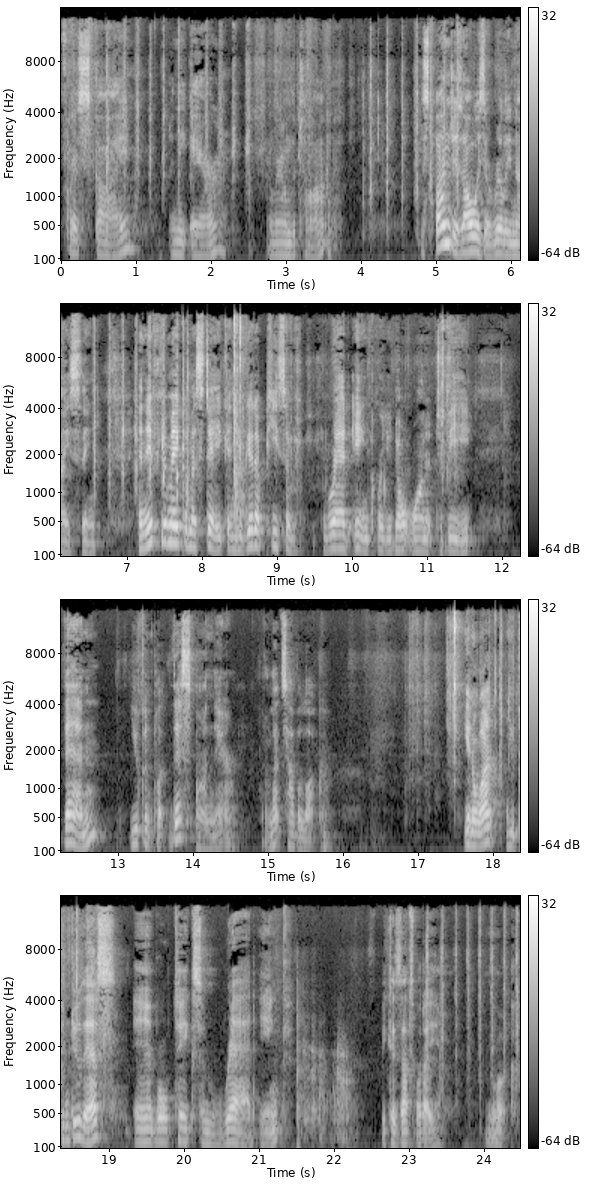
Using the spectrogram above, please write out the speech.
for a sky in the air around the top. The sponge is always a really nice thing. And if you make a mistake and you get a piece of red ink where you don't want it to be, then you can put this on there. Let's have a look. You know what? You can do this, and we'll take some red ink, because that's what I, look.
